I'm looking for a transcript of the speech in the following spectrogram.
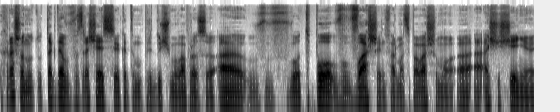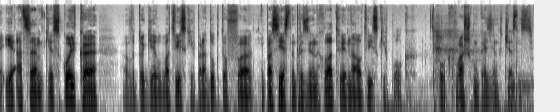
Хорошо, ну тогда возвращаясь к этому предыдущему вопросу, а вот по вашей информации, по вашему а, ощущению и оценке, сколько в итоге латвийских продуктов а, непосредственно произведенных в Латвии на латвийских полках? Полках ваших магазинах, в частности?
